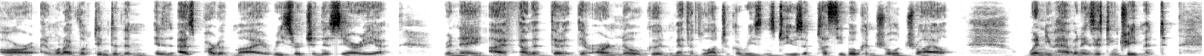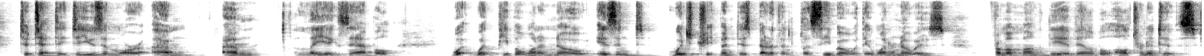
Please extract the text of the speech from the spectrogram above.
are. And when I've looked into them as part of my research in this area, Renee, I found that there, there are no good methodological reasons to use a placebo controlled trial when you have an existing treatment. To, to, to use a more um, um, lay example, what, what people want to know isn't which treatment is better than placebo. What they want to know is from among the available alternatives,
